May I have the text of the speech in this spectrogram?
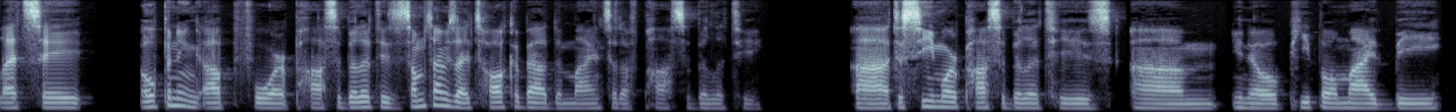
let's say, opening up for possibilities, sometimes I talk about the mindset of possibility. Uh, to see more possibilities, um, you know, people might be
